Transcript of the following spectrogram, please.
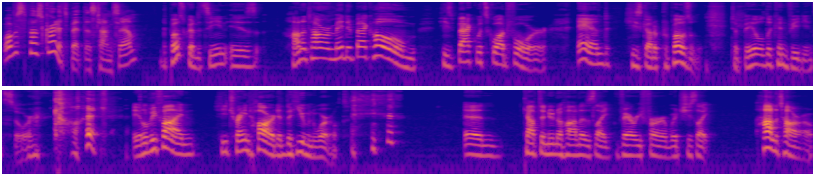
What was the post credits bit this time, Sam? The post credit scene is Hanataro made it back home. He's back with Squad 4. And he's got a proposal to build a convenience store. God. It'll be fine. He trained hard in the human world. and Captain Unohana is like very firm when she's like, Hanataro,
